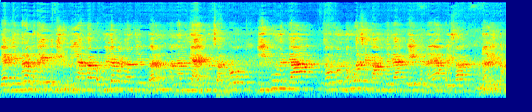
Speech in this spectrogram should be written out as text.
या केंद्रामध्ये विविध मी आता पद्मजा पाटलांचे उदाहरण अण्णा आहेत म्हणून सांगतो. एकूण त्या जवळजवळ नऊ वर्षे काम केल्या एक नया पैसा न घेता.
